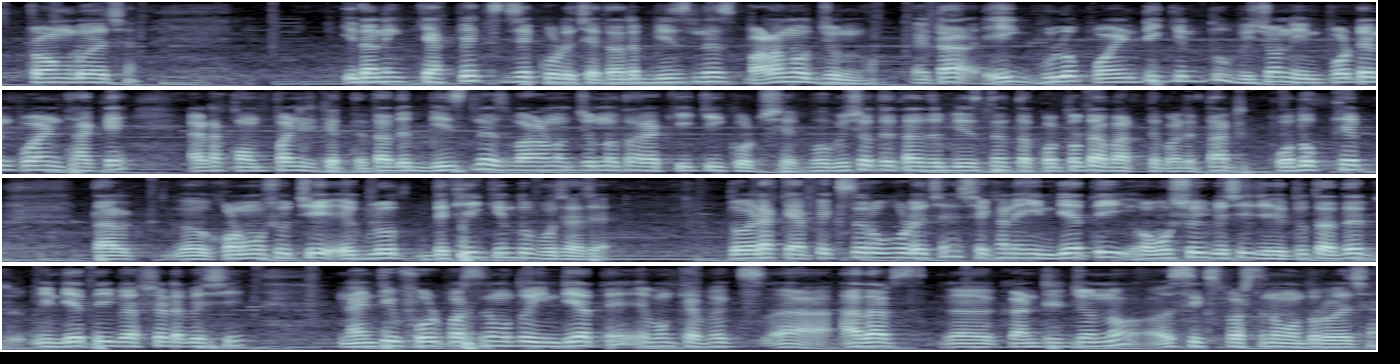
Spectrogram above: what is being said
স্ট্রং রয়েছে। ইদানিং ক্যাপেক্স যে করেছে, তাদের বিজনেস বাড়ানোর জন্য, এটা এইগুলো পয়েন্টই কিন্তু ভীষণ ইম্পর্টেন্ট পয়েন্ট থাকে একটা কোম্পানির ক্ষেত্রে। তাদের বিজনেস বাড়ানোর জন্য তারা কী কী করছে? ভবিষ্যতে তাদের বিজনেসটা কতটা বাড়তে পারে? তার পদক্ষেপ, তার কর্মসূচি, এগুলো দেখেই কিন্তু বোঝা যায়। তো এটা ক্যাপেক্সেরও করেছে। সেখানে ইন্ডিয়াতেই অবশ্যই বেশি, যেহেতু তাদের ইন্ডিয়াতেই ব্যবসাটা বেশি। নাইনটি ফোর পার্সেন্টের মতো ইন্ডিয়াতে এবং ক্যাপেক্স আদার্স কান্ট্রির জন্য সিক্স পার্সেন্টের মতো রয়েছে।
